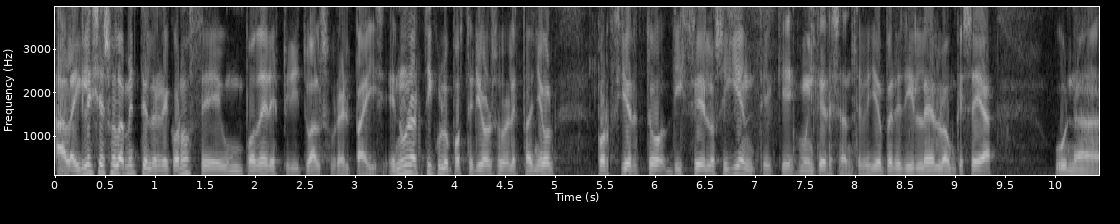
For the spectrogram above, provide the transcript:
A la Iglesia solamente le reconoce un poder espiritual sobre el país. En un artículo posterior sobre el español, por cierto, dice lo siguiente, que es muy interesante. Me a permitir leerlo, aunque sea una,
